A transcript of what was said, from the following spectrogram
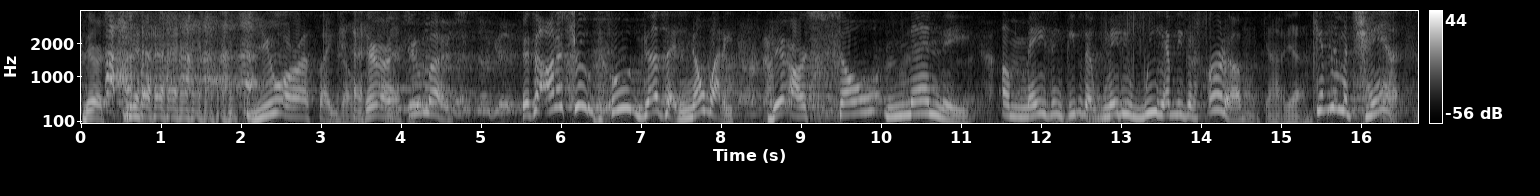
There are too, you are a psycho. There are too much. It's an honest truth. Who does it? Nobody. There are so many amazing people that maybe we haven't even heard of Oh god yeah Give them a chance.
